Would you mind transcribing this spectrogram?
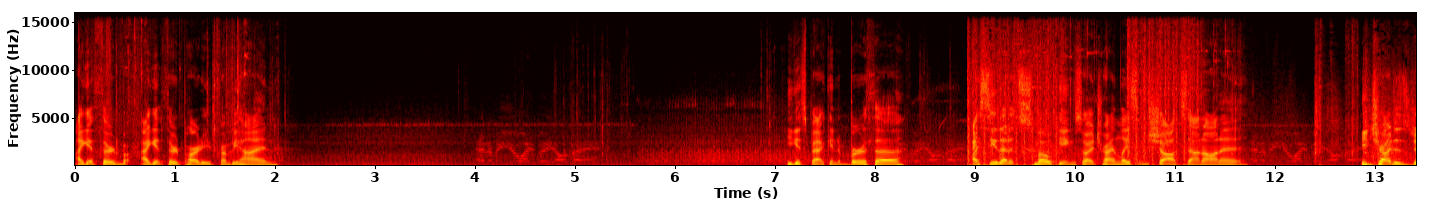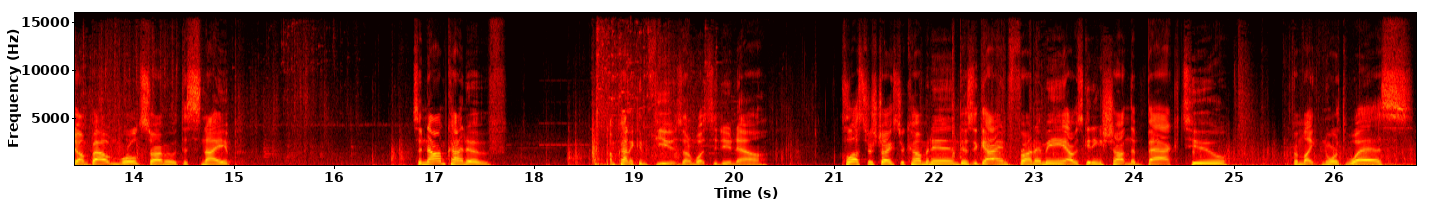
I get third, I get third partied from behind. He gets back into Bertha. I see that it's smoking, so I try and lay some shots down on it. He tried to jump out and world star me with the snipe. So now I'm kind of... I'm kind of confused on what to do now. Cluster strikes are coming in. There's a guy in front of me. I was getting shot in the back, too. From, like, northwest.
